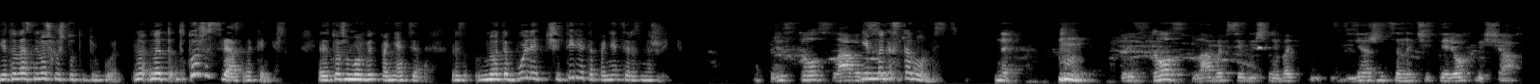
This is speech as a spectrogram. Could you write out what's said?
И это у нас немножко что-то другое. Но, но это, это тоже связано, конечно. Это тоже может быть понятие, но это более четыре, это понятие размножения. Престол славы И многосторонность. Престол славы Всевышнего держится на четырех вещах.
